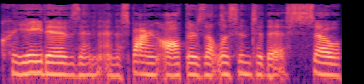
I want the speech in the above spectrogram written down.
creatives and, and, aspiring authors that listen to this. So,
